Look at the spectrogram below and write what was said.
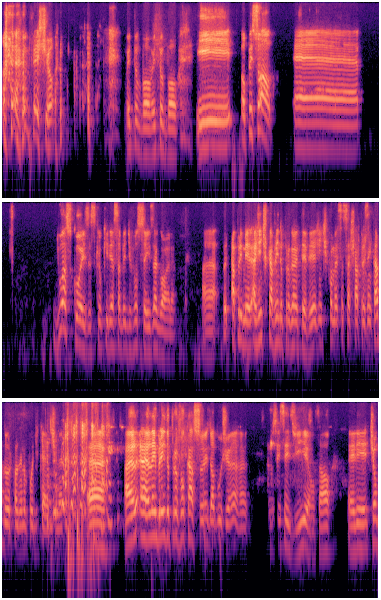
Fechou. Muito bom, muito bom. E, o pessoal, é, duas coisas que eu queria saber de vocês agora. Uh, a primeira, a gente fica vendo o programa de TV, a gente começa a se achar apresentador fazendo um podcast, né? é, eu, eu, lembrei do Provocações do Abu Janra, não sei se vocês viam tal. Ele, tinha,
